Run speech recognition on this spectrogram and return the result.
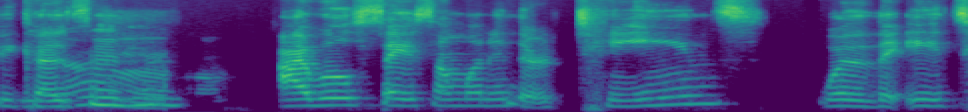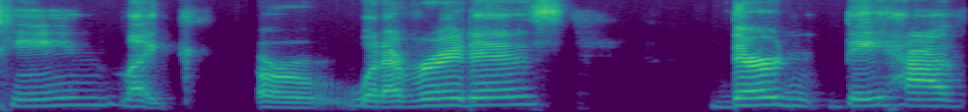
because Yeah. Mhm. I will say someone in their teens, whether the 18, like or whatever it is, they're they have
